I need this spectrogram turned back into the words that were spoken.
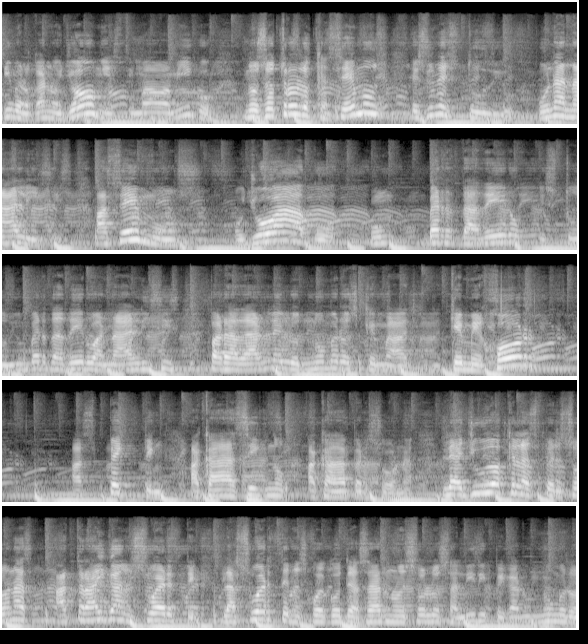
ni me lo gano yo, mi estimado amigo. Nosotros lo que hacemos es un estudio, un análisis. Hacemos, o yo hago, un verdadero estudio, un verdadero análisis para darle los números que, que mejor aspecten a cada signo, a cada persona. Le ayudo a que las personas atraigan suerte. La suerte en los juegos de azar no es solo salir y pegar un número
